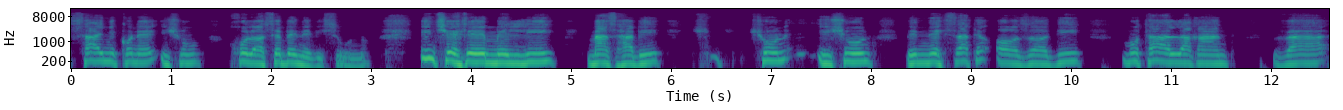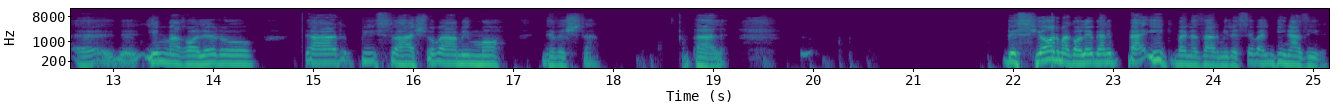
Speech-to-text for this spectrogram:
سعی می‌کنه ایشون خلاصه بنویسه اونو. این چهره ملی مذهبی چون ایشون به نهزت آزادی متعلقند و این مقاله رو در 28 همین ماه نوشتن. بله. بسیار مقاله یعنی بعید به نظر می‌رسه ولی بی‌نظیره.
